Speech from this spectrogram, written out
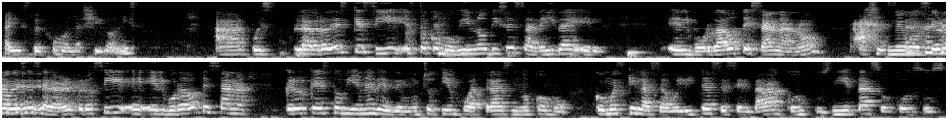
Ahí estoy como la Shidonis. Ah, pues la verdad es que sí, esto como bien lo dice Aleida, el, el bordado te sana, ¿no? me emociona a veces el ver, pero sí, e, el bordado te sana. Creo que esto viene desde mucho tiempo atrás, ¿no? Como, como es que las abuelitas se sentaban con sus nietas o con sus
